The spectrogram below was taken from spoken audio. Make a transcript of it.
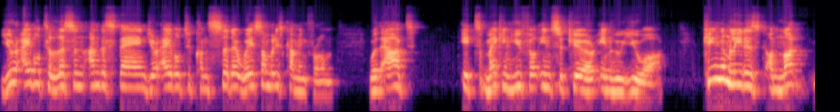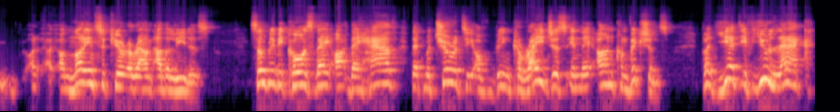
you're able to listen understand you're able to consider where somebody's coming from without it making you feel insecure in who you are Kingdom leaders are not are not insecure around other leaders simply because they are they have that maturity of being courageous in their own convictions. But yet if you lack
